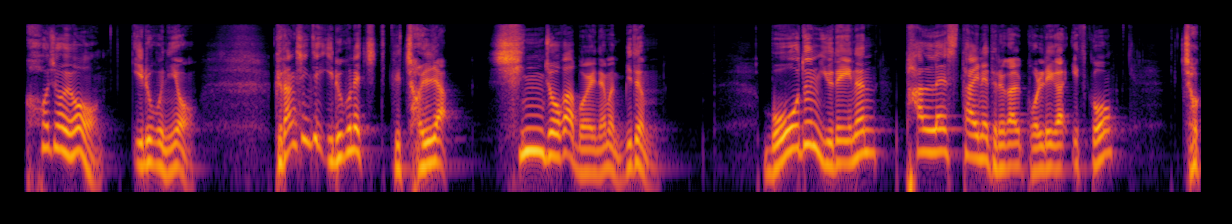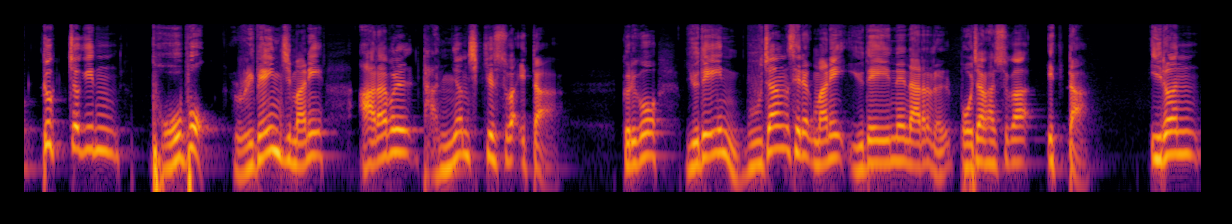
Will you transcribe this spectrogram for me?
커져요. 이르군이요. 그 당시 이제 이르군의 그 전략, 신조가 뭐였냐면 믿음. 모든 유대인은 팔레스타인에 들어갈 권리가 있고 적극적인 보복, 리벤지만이 아랍을 단념시킬 수가 있다. 그리고 유대인 무장 세력만이 유대인의 나라를 보장할 수가 있다. 이런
